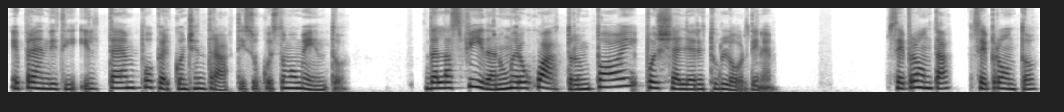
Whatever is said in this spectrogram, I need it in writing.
e prenditi il tempo per concentrarti su questo momento. Dalla sfida numero 4 in poi puoi scegliere tu l'ordine. Sei pronta? Sei pronto?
